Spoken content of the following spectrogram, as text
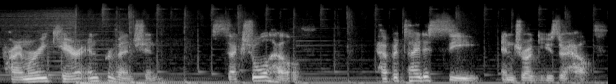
primary care and prevention, sexual health, hepatitis C, and drug user health.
